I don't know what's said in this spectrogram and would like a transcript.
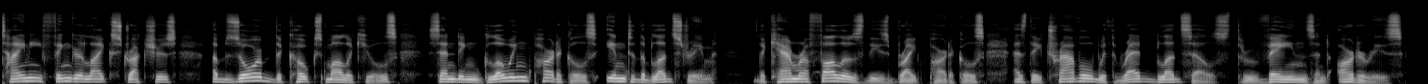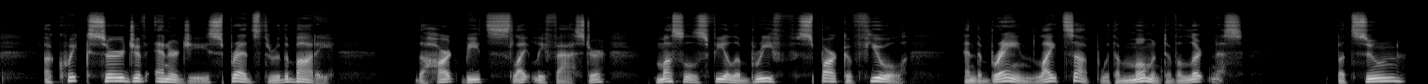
tiny finger-like structures, absorb the Coke's molecules, sending glowing particles into the bloodstream. The camera follows these bright particles as they travel with red blood cells through veins and arteries. A quick surge of energy spreads through the body. The heart beats slightly faster, muscles feel a brief spark of fuel, and the brain lights up with a moment of alertness. But soon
